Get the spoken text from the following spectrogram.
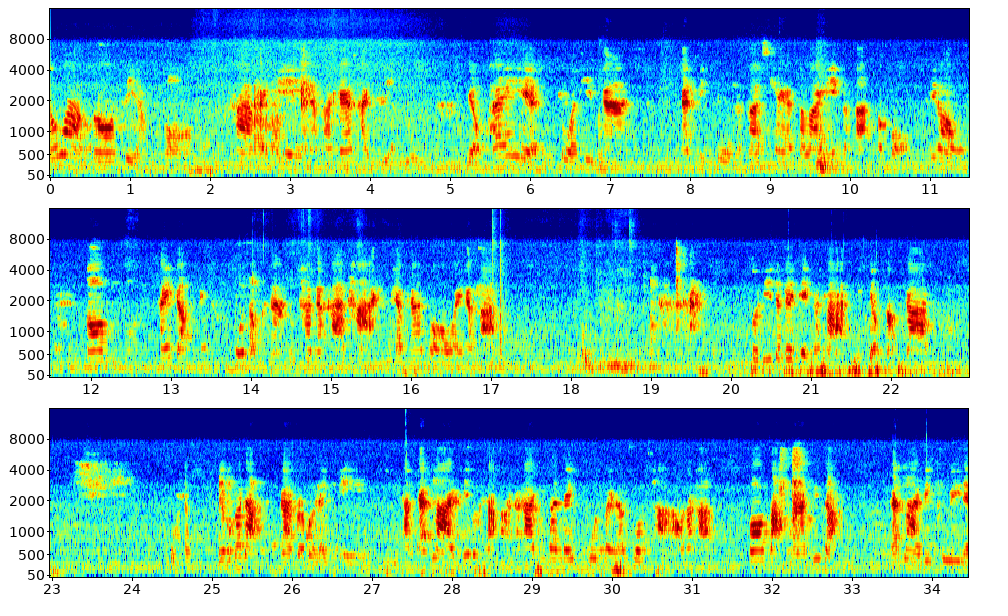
ระหว่างรอเสียงของทาง ITA นะคะ แก้ไขเสียงอยู่ เดี๋ยวให้ตัวทีมงานแอดมินคูนะคะ แชร์สไลด์เอกสารประกอบที่เราต้องให้กับผู้สัมมนาทุกท่านนะคะ ถ่ายแคปหน้าจอไว้นะคะ ตัวนี้จะเป็นเอกสารที่เกี่ยวกับการยกระดับการประเมิน IPA มีทั้งแอ ไลน์ที่ปรึกษานะคะ ที่ท่านได้พูดไปแล้วช่วงเช้านะคะ ก็สามารถที่จะแอดไลน์ไปคุยใน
